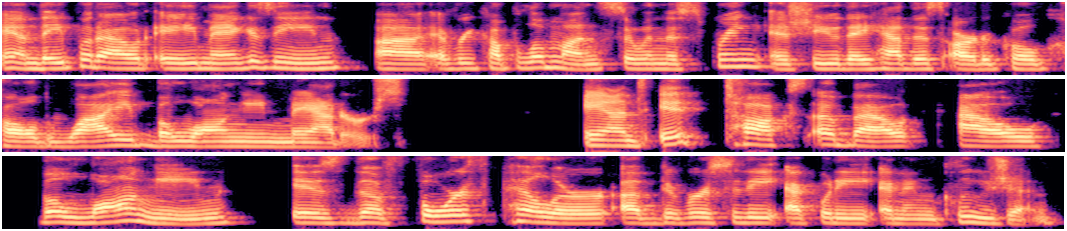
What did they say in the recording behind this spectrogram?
and they put out a magazine uh, every couple of months. So in the spring issue, they had this article called Why Belonging Matters. And it talks about how belonging is the fourth pillar of diversity, equity, and inclusion.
